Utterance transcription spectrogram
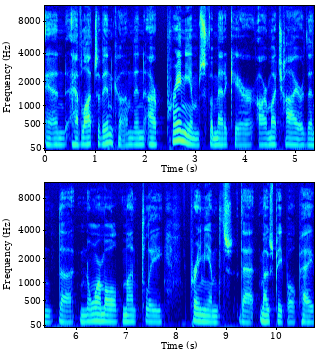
and have lots of income. Then our premiums for Medicare are much higher than the normal monthly premiums that most people pay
